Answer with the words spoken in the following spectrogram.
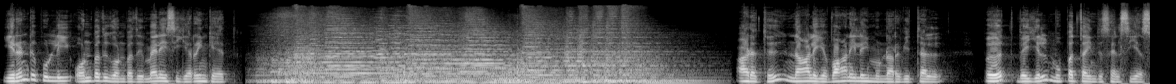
இரண்டு புள்ளி ஒன்பது ஒன்பது மலேசிய ரிங்கேத் அடுத்து நாளைய வானிலை முன்னறிவித்தல். பெர்த் வெயில் முப்பத்தைந்து செல்சியஸ்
